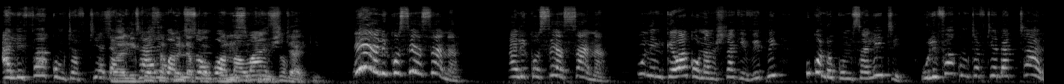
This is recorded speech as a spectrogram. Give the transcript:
alifaa kumtafutia So daktari wa msongo wa mawazo. kumshtaki. Alikosea sana. Huu ni mke wako unamshtaki vipi? Huko ndo kumsaliti. Ulifaa kumtafutia daktari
